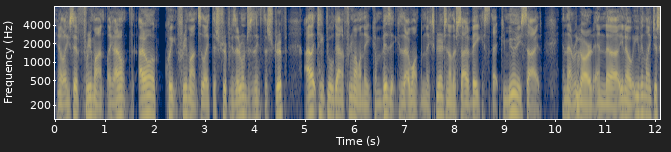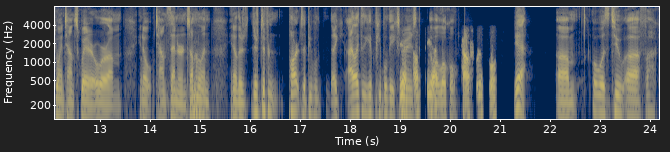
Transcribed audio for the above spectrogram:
you know like you said Fremont like I don't I don't equate Fremont to like the strip because everyone just thinks the strip I like to take people down to Fremont when they come visit because I want them to experience another side of Vegas that community side in that regard and uh, you know even like just going to town square or um you know town center in Summerlin you know there's there's different parts that people like I like to give people the experience oh, yeah. of a local Town Square, cool. yeah. Um, what was it too? Uh, fuck.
